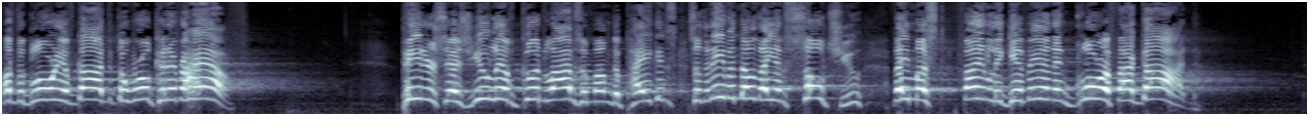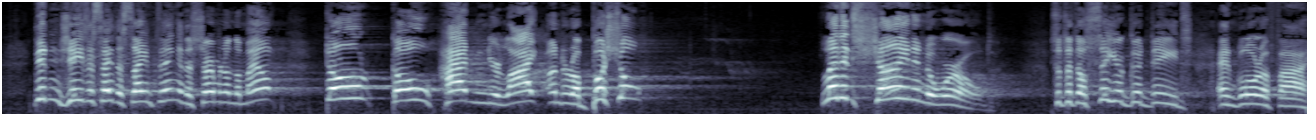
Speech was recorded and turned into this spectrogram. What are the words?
of the glory of God that the world could ever have. Peter says, You live good lives among the pagans, so that even though they insult you, they must finally give in and glorify God. Didn't Jesus say the same thing in the Sermon on the Mount? Don't go hiding your light under a bushel. Let it shine in the world so that they'll see your good deeds and glorify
